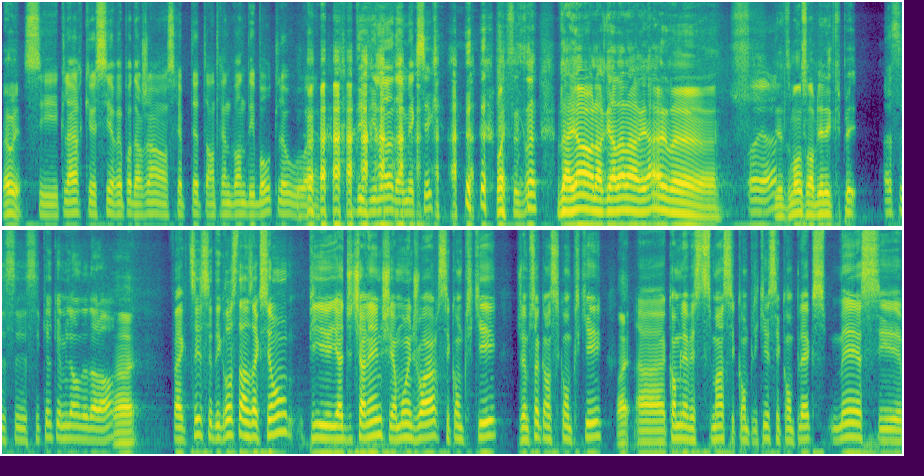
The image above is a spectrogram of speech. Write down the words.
Ben oui. C'est clair que s'il n'y aurait pas d'argent, on serait peut-être en train de vendre des boats là, ou euh, des villas dans le Mexique. Ouais, c'est ça. D'ailleurs, en regardant en arrière, là, Ouais, hein? les du monde sont bien équipés. Ah, c'est- quelques millions de dollars. Ouais. Fait que, tu sais, c'est des grosses transactions, puis il y a du challenge, il y a moins de joueurs, c'est compliqué. J'aime ça quand c'est compliqué. Ouais. Comme l'investissement, c'est compliqué, c'est complexe, mais c'est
